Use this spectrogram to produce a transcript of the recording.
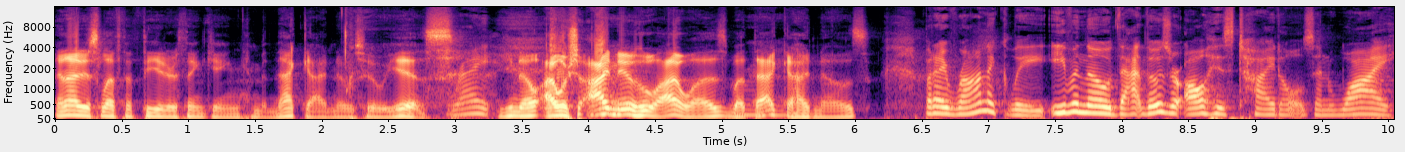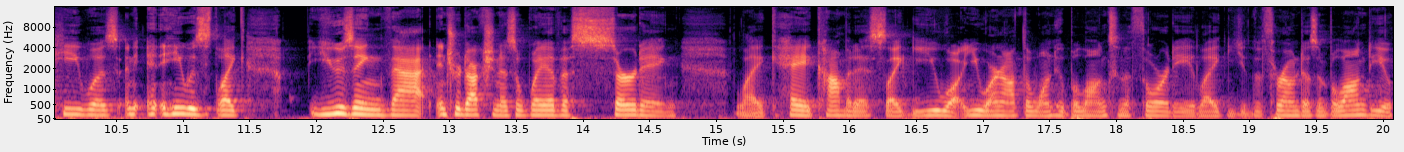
And I just left the theater thinking, man, that guy knows who he is. Right. You know, I wish I knew who I was, but that guy knows. But ironically, even though that those are all his titles and why he was and he was like using that introduction as a way of asserting like hey commodus like you are you are not the one who belongs in authority. Like you, the throne doesn't belong to you.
